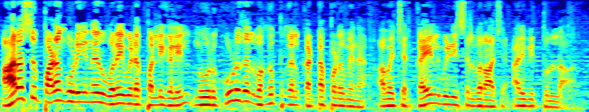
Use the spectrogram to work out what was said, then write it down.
அரசு பழங்குடியினர் உறைவிட பள்ளிகளில் நூறு கூடுதல் வகுப்புகள் கட்டப்படும் என அமைச்சர் கயல்விழி செல்வராஜ் அறிவித்துள்ளார்.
